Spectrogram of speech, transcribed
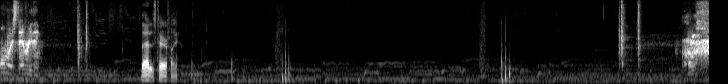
almost everything. That is terrifying. Arge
